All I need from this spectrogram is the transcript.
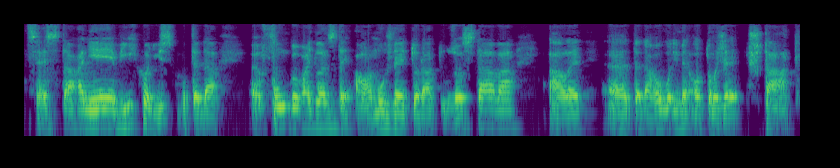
cesta a nie je východisko, teda e, fungovať len z tej almužnej, ktorá tu zostáva, ale e, teda hovoríme o tom, že štát,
